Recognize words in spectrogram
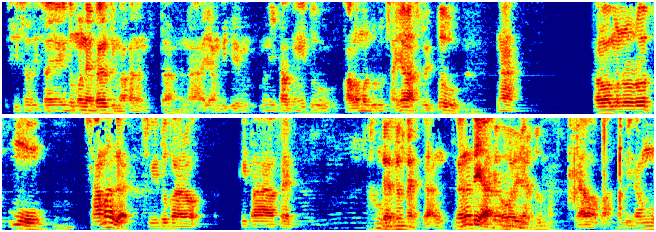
sisa-sisanya itu menempel di makanan kita nah yang bikin meningkatnya itu kalau menurut saya seperti itu Hmm. nah kalau menurutmu Hmm. sama nggak seperti itu kalau kita vape Aku nggak ngerti. nggak ngerti ya oh ya aku. nggak apa-apa tapi kamu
